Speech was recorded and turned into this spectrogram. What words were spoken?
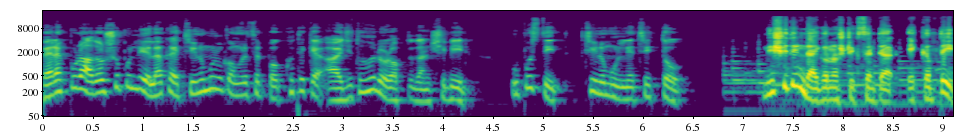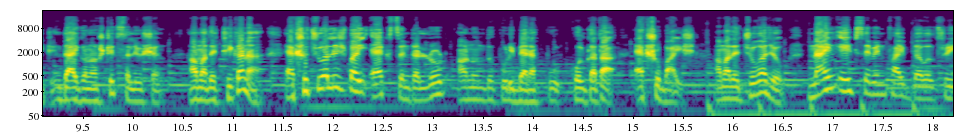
ব্যারাকপুর আদর্শপল্লী এলাকায় তৃণমূল কংগ্রেসের পক্ষ থেকে আয়োজিত হল রক্তদান শিবির। উপস্থিত তৃণমূল নেতৃত্ব। নিশিদিন ডায়াগনস্টিক সেন্টার এ কমপ্লিট ডায়াগনস্টিক সলিউশন। আমাদের ঠিকানা একশো চুয়াল্লিশ বাই এক সেন্ট্রাল রোড আনন্দপুরি ব্যারাকপুর কলকাতা একশো বাইশ। আমাদের যোগাযোগ nine eight seven five double three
